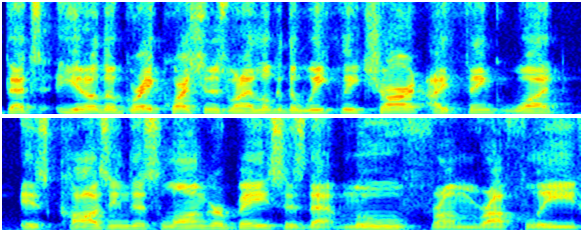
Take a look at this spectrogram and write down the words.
That's you know the great question is when I look at the weekly chart, I think what is causing this longer base is that move from roughly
